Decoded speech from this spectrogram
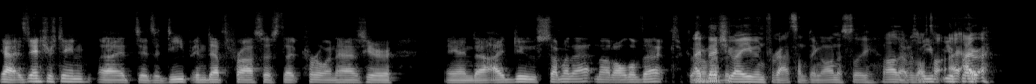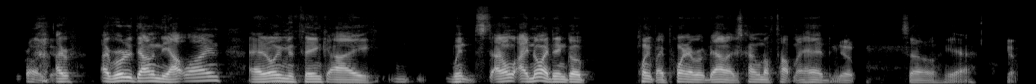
yeah, it's interesting. Uh, it's it's a deep in depth process that Kurland has here, and uh, I do some of that, not all of that. I, don't bet have you I even forgot something. Honestly, oh, that was all. You- ta- you I, probably- I, the- probably do. I I wrote it down in the outline, and I don't even think I went. I don't. I know I didn't go point by point. I wrote down. I just kind of went off the top of my head. Yep. So yeah, Yep.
